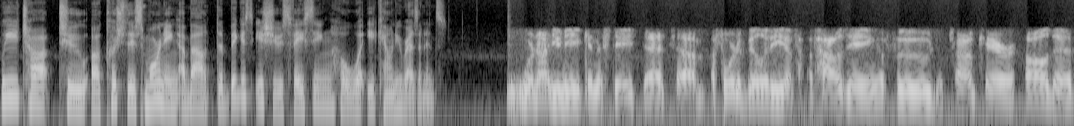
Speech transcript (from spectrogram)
We talked to uh, Kusch this morning about the biggest issues facing Hawaii County residents we're not unique in the state that um, affordability of, of housing, of food, of childcare, all the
